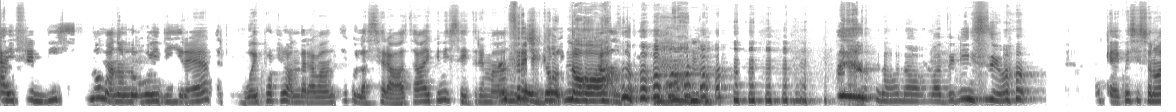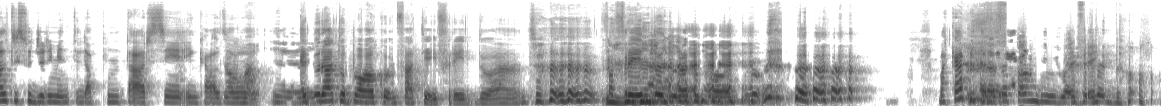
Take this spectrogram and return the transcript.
Hai freddissimo, ma non lo vuoi dire perché vuoi proprio andare avanti con la serata e quindi stai Hai tremando. dici, freddo? "Cavoli, che No. caldo". No, no, va benissimo. Ok, questi sono altri suggerimenti da appuntarsi in No, ma caso... è eh, durato poco, infatti hai freddo, eh. Cioè, fa freddo, è durato poco. Ma capita Era troppo ambiguo, hai freddo.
